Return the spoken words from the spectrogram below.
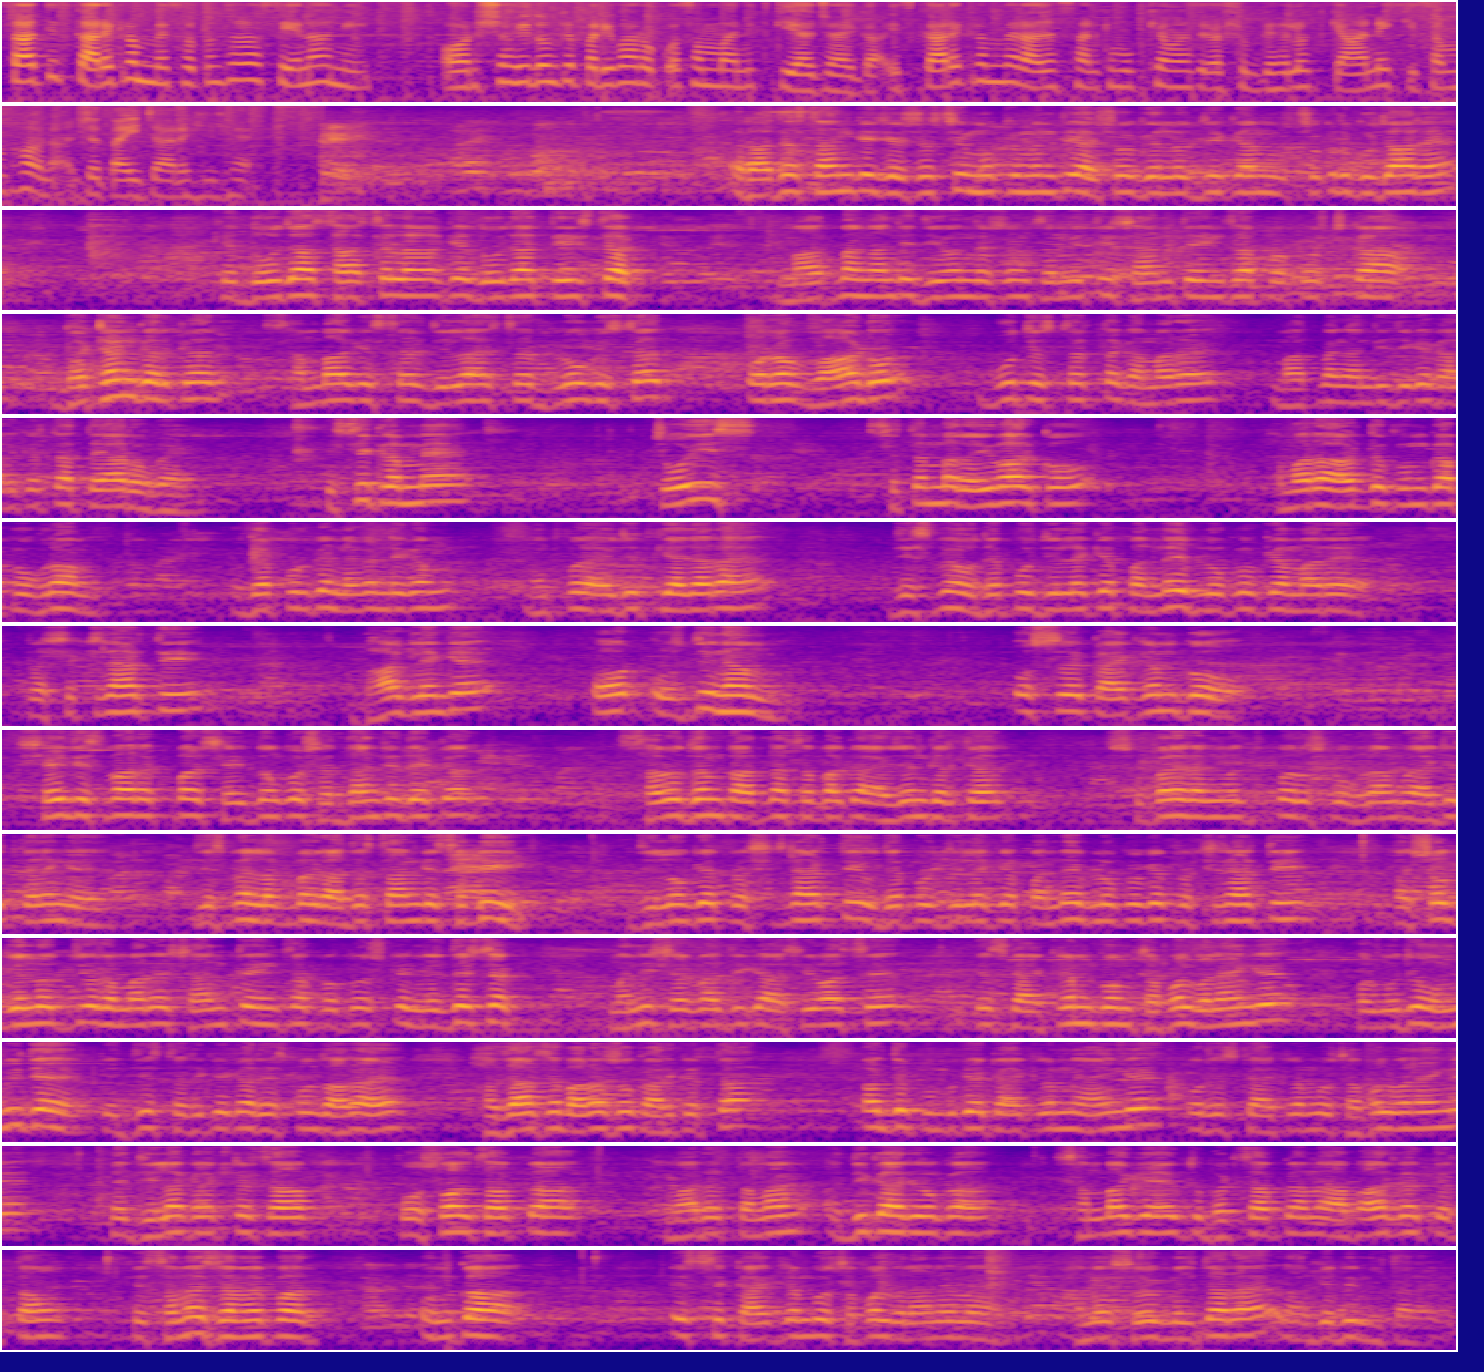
साथ ही इस कार्यक्रम में स्वतंत्रता सेनानी और शहीदों के परिवारों को सम्मानित किया जाएगा। इस कार्यक्रम में राजस्थान के मुख्यमंत्री अशोक गहलोत के आने की संभावना जताई जा रही है। राजस्थान के यशस्वी मुख्यमंत्री अशोक गहलोत जी का हम शुक्रगुजार हैं कि 2007 से लगा के 2023 तक महात्मा गांधी जीवन दर्शन समिति शांति हिंसा प्रकोष्ठ का गठन कर कर संभाग स्तर, जिला स्तर, ब्लॉक स्तर और अब वार्ड और बूथ स्तर तक हमारे महात्मा गांधी जी के कार्यकर्ता तैयार हो गए इसी क्रम में 24 सितंबर रविवार को हमारा अर्ध कुंभ का प्रोग्राम उदयपुर के नगर निगम मंच पर आयोजित किया जा रहा है, जिसमें उदयपुर ज़िले के पंद्रह ब्लॉकों के हमारे प्रशिक्षणार्थी भाग लेंगे और उस दिन हम उस कार्यक्रम को शहीद स्मारक पर शहीदों को श्रद्धांजलि देकर, सर्वधर्म प्रार्थना सभा का आयोजन कर कर सुखाड़े रंगमंच पर उस प्रोग्राम को आयोजित करेंगे, जिसमें लगभग राजस्थान के सभी जिलों के प्रशिक्षणार्थी, उदयपुर ज़िले के पंद्रह ब्लॉकों के प्रशिक्षणार्थी, अशोक गहलोत जी और हमारे शांति हिंसा प्रकोष्ठ के निर्देशक मनीष शर्मा जी के आशीर्वाद से इस कार्यक्रम को हम सफल बनाएँगे और मुझे उम्मीद है कि जिस तरीके का रिस्पॉन्स आ रहा है, हज़ार से बारह सौ कार्यकर्ता अर्ध कुंभ के कार्यक्रम में आएँगे और इस कार्यक्रम को सफल बनाएँगे। मैं जिला कलेक्टर साहब, पोसवाल साहब का, हमारे तमाम अधिकारियों का, संभागीय आयुक्त भट्ट साहब का मैं आभार व्यक्त करता हूँ कि समय समय पर उनका इस कार्यक्रम को सफल बनाने में हमें सहयोग मिलता रहा है और आगे भी मिलता रहेगा।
